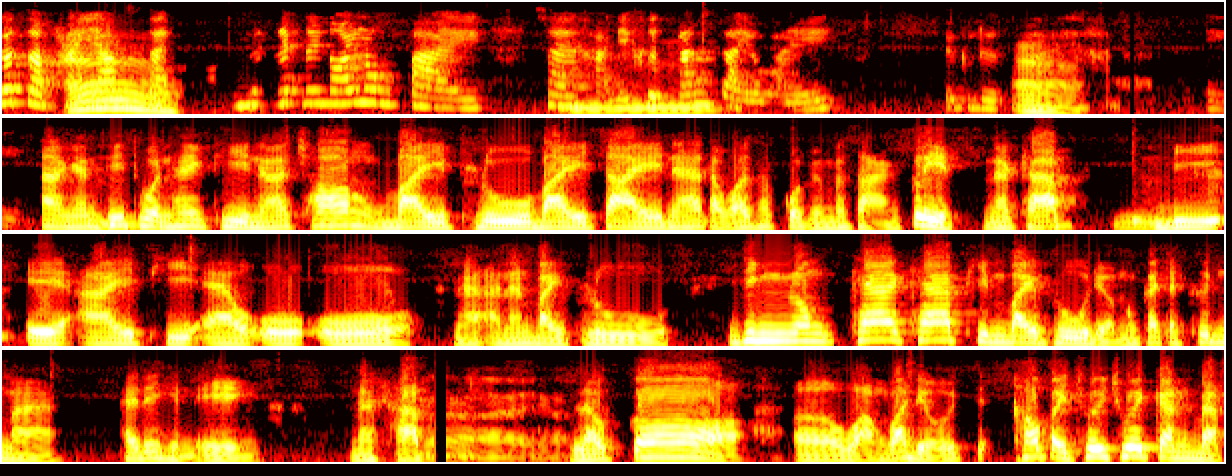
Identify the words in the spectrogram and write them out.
ก็จะพยายามอ่าใส่เล็กๆน้อยๆลงไป ใช่ค่ะอืมนี่คือตั้งใจไว้ลึกๆอ่าไว้ค่ะอ่างั้นพี่ทวนให้อีกทีนะ ช่องใบพลูใบใจนะฮะแต่ว่าสะกดเป็นภาษาอังกฤษนะครับอืม B A I P L O O นะอันนั้นใบพลู จริงๆลองแค่แค่พิมพ์ใบพลูเดี๋ยวมันก็จะขึ้นมาให้ได้เห็นเอง นะครับใช่ครับแล้วก็เอ่อหวังว่าเดี๋ยวเข้าไปช่วยช่วยๆกันแบบ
